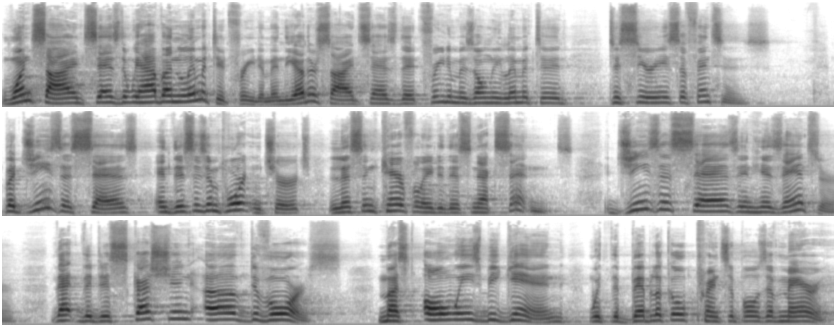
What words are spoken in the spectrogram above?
One side says that we have unlimited freedom, and the other side says that freedom is only limited to serious offenses. But Jesus says, and this is important, church, listen carefully to this next sentence. Jesus says in his answer that the discussion of divorce must always begin with the biblical principles of marriage.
